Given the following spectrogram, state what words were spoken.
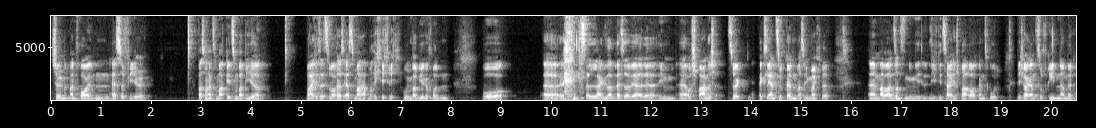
chill mit meinen Freunden, esse viel. Was man halt so macht, geht zum Barbier. War ich jetzt letzte Woche das erste Mal, habe einen richtig, richtig coolen Barbier gefunden, wo äh, so langsam besser werde, ihm äh, auf Spanisch zu er erklären zu können, was ich möchte. Ähm, aber ansonsten ging lief die Zeichensprache auch ganz gut. Ich war ganz zufrieden damit.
